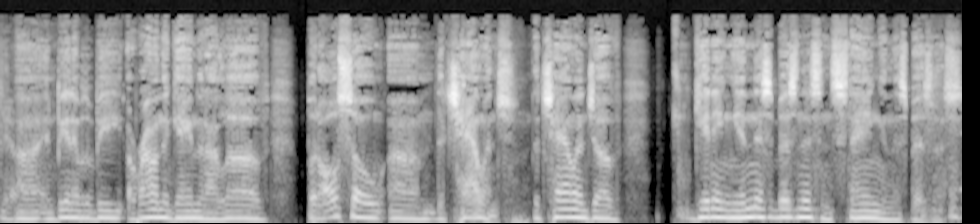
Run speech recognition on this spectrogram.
yeah. uh, and being able to be around the game that I love, but also um, the challenge, the challenge of getting in this business and staying in this business.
